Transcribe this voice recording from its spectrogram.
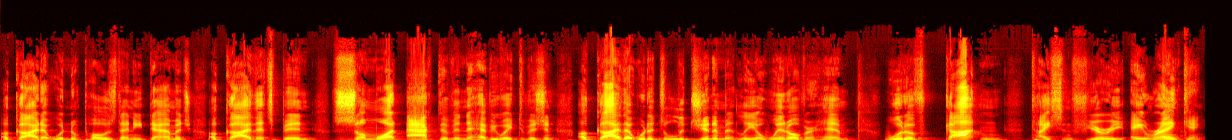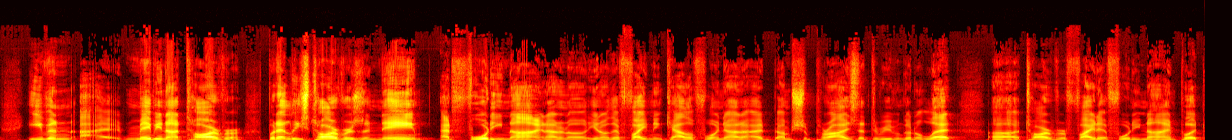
a guy that wouldn't have posed any damage, a guy that's been somewhat active in the heavyweight division, a guy that would have legitimately a win over him would have gotten Tyson Fury a ranking. Even uh, maybe not Tarver, but at least Tarver's a name at 49. I don't know. You know, they're fighting in California. I, am surprised that they're even going to let uh, Tarver fight at 49. But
